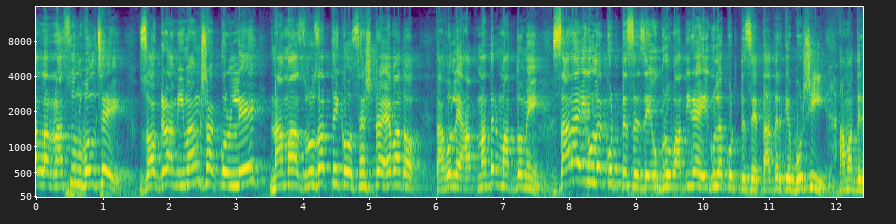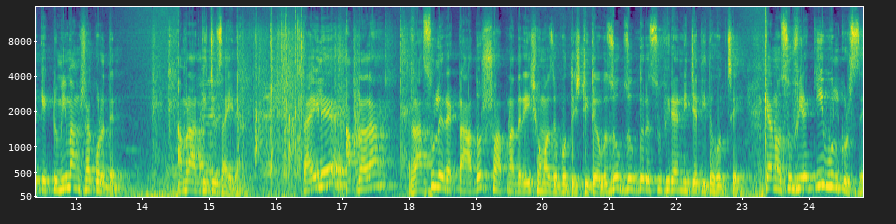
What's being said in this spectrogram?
আল্লাহর রাসুল বলছে, ঝগড়া, মীমাংসা করলে নামাজ রোজার থেকেও শ্রেষ্ঠ এবাদত তাহলে আপনাদের মাধ্যমে যারা এগুলা করতেছে, যে উগ্রবাদীরা এগুলা করতেছে, তাদেরকে বসি, আমাদেরকে একটু মীমাংসা করে দেন। আমরা আর কিছু চাই না। তাইলে আপনারা রাসূলের একটা আদর্শ আপনাদের এই সমাজে প্রতিষ্ঠিত হবে। যুগ যুগ ধরে সুফিরা নির্যাতিত হচ্ছে। কেন? সুফিরা কি ভুল করছে?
